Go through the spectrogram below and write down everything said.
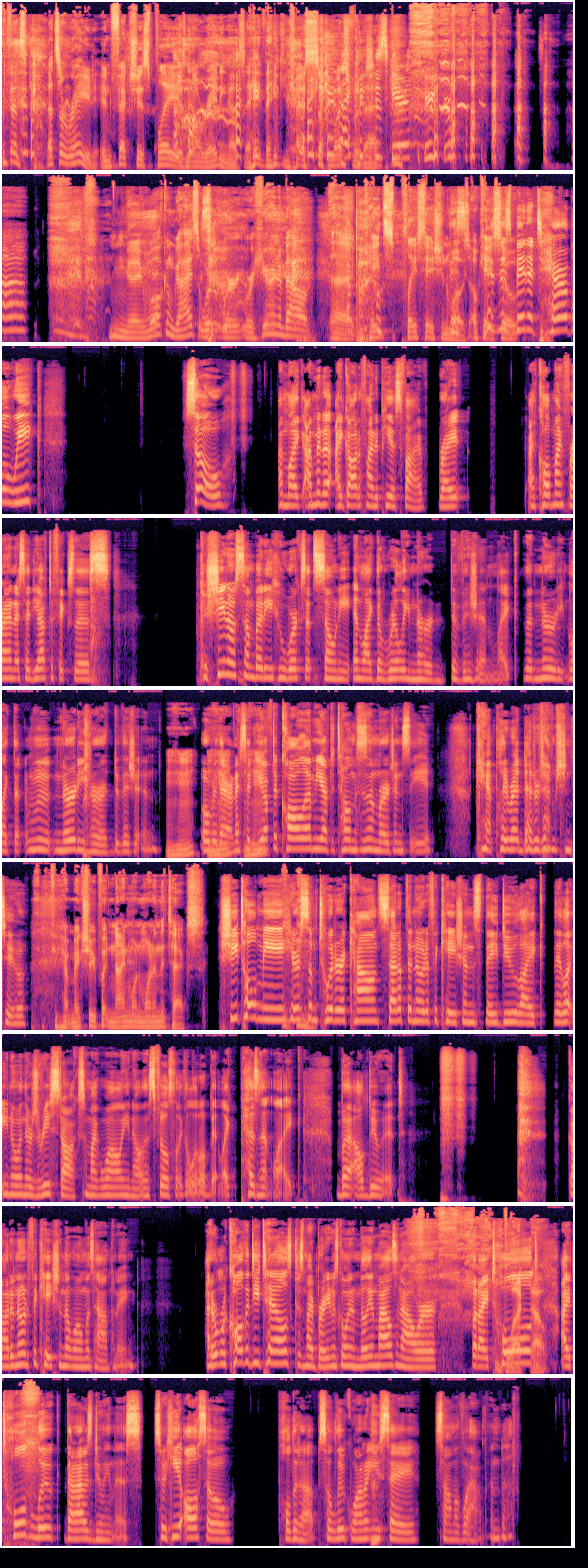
that's that's a raid. Infectious play is now raiding us. Hey, thank you guys so I could, much I for could that. just hear it through your Okay, welcome, guys. We're we're, we're hearing about uh, Kate's PlayStation woes. Okay, this so has been a terrible week. So I'm like, I'm gonna, I gotta find a PS5, right? I called my friend. I said, you have to fix this. Cause she knows somebody who works at Sony in like the really nerd division, like the nerdy, like the mm, nerdy nerd division Mhm, over mhm, there. And I said, mhm. you have to call him. You have to tell him this is an emergency. Can't play Red Dead Redemption 2. yeah, make sure you put nine one one in the text. She told me, here's some Twitter accounts, set up the notifications. They do like, they let you know when there's restocks. I'm like, well, you know, this feels like a little bit like peasant like, but I'll do it. Got a notification that one was happening. I don't recall the details because my brain was going a million miles an hour, but I told. I told Luke that I was doing this. So he also pulled it up. So Luke, why don't you say some of what happened?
